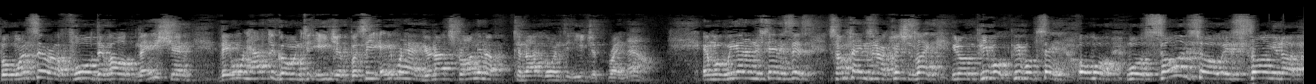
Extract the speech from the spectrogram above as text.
But once they're a full developed nation, they won't have to go into Egypt. But see, Abraham, you're not strong enough to not go into Egypt right now. And what we gotta understand is this. Sometimes in our Christian life, you know, people people say, oh well, well so and so is strong enough,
